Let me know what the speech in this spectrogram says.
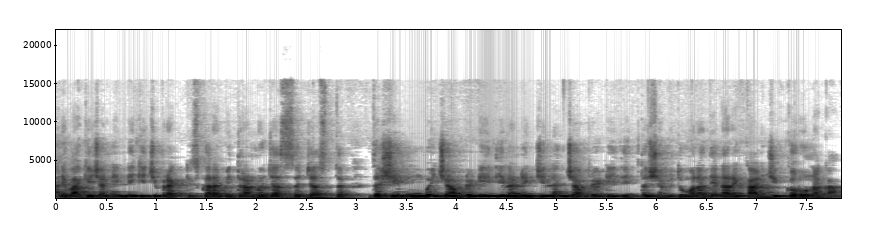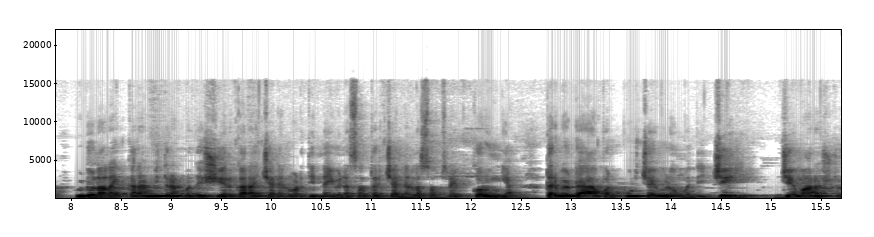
आणि बाकीच्यांनी लेखीची प्रॅक्टिस प्रॅक्टिस करा मित्रांनो जास्तीत जास्त. जशी मुंबईचे अपडेट येतील अनेक जिल्ह्यांचे अपडेट येतील तसे मी तुम्हाला देणार आहे. काळजी करू नका. व्हिडिओला लाईक करा मित्रांमध्ये शेअर करा. चॅनलवरती नवीन असाल तर चॅनलला सबस्क्राईब करून घ्या. तर भेटूया आपण पुढच्या व्हिडिओमध्ये जय हिंद जय महाराष्ट्र.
